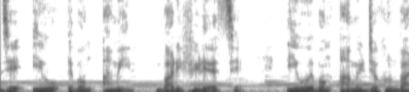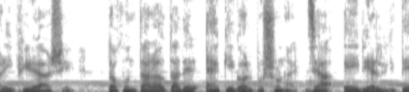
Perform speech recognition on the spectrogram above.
যে ইউ এবং আমির বাড়ি ফিরে এসছে। ইউ এবং আমির যখন বাড়ি ফিরে আসে, তখন তারাও তাদের একই গল্প শোনায়, যা এই রিয়ালিটিতে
